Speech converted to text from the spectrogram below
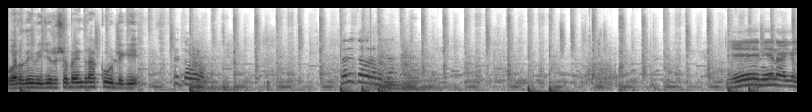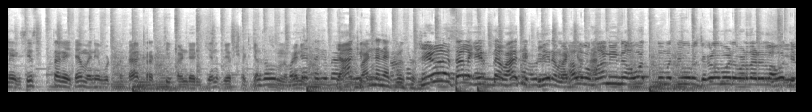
ವರದಿ ವಿಜಯ ಕೂಡ್ಲಿಗಿ. ಸರಿ ತಗೊಳಪ್ಪ ಸರಿ ತಗೋರ ಏನೇನಾಗಿಲ್ಲ ಈಗ ಶಿಸ್ತಾಗೈತೆ ಮನೆ ಬಿಟ್ಟ ಕರೆಕ್ಟಿ ಬಂಡೇರಿಕೆಯನ್ನು ಬೇಸ್. ಕೀಳಸಲ ಇರ್ತಾವ ಕ್ಲೀನ್ ಮಾಡಿ ನೀನು ಅವತ್ತು ಮತ್ತೆ ಇವರು ಜಗಳ ಮಾಡಿ ಅವತ್ತು?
